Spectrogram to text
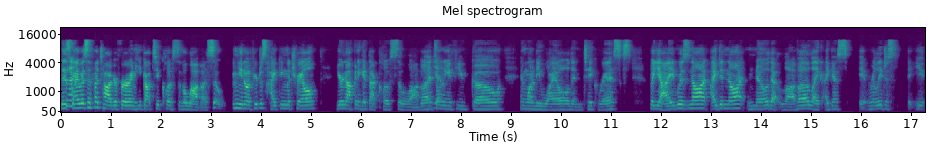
this guy was a photographer and he got too close to the lava. So, you know, if you're just hiking the trail, you're not going to get that close to the lava. It's Yeah. only if you go and want to be wild and take risks. But yeah, I was not, I did not know that lava, like, I guess it really just, you,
